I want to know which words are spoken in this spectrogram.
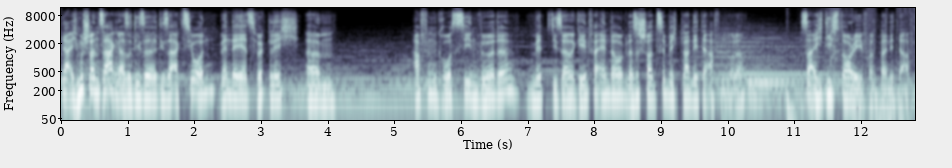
Ja, ich muss schon sagen, also diese, diese Aktion, wenn der jetzt wirklich ähm, Affen großziehen würde mit dieser Genveränderung, das ist schon ziemlich Planet der Affen, oder? Das ist eigentlich die Story von Planet der Affen.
